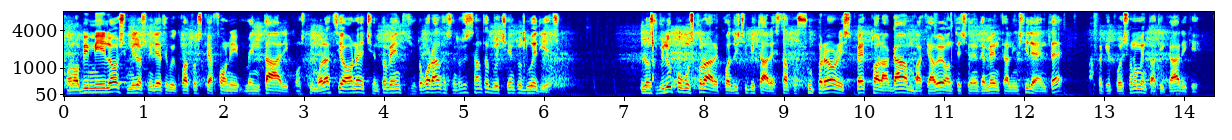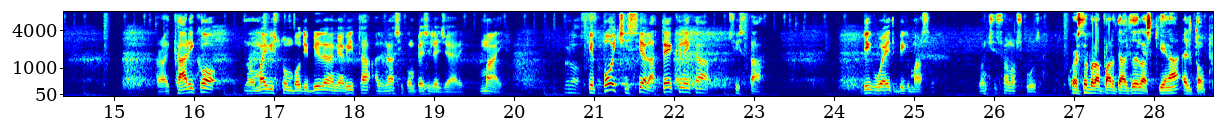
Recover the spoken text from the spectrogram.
con Obi Milos, Milos mi dette quei quattro schiaffoni mentali con stimolazione, 120, 140, 160, 200, 210. Lo sviluppo muscolare quadricipitale è stato superiore rispetto alla gamba che avevo antecedentemente all'incidente, ma perché poi sono aumentati i carichi. Allora, il carico, non ho mai visto un bodybuilder nella mia vita allenarsi con pesi leggeri, mai. Che poi ci sia la tecnica, ci sta. Big weight, big muscle. Non ci sono scuse. Questo per la parte alta della schiena è il top.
